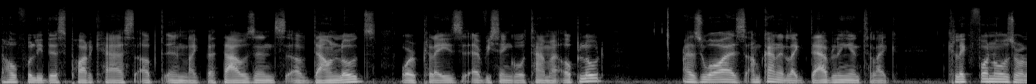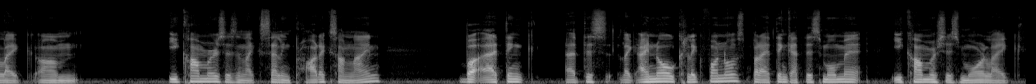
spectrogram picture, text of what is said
hopefully this podcast up in like the thousands of downloads or plays every single time I upload, as well as I'm kind of like dabbling into like ClickFunnels or like um, e-commerce, isn't like selling products online. But I think at this, like I know ClickFunnels, but I think at this moment, e-commerce is more like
